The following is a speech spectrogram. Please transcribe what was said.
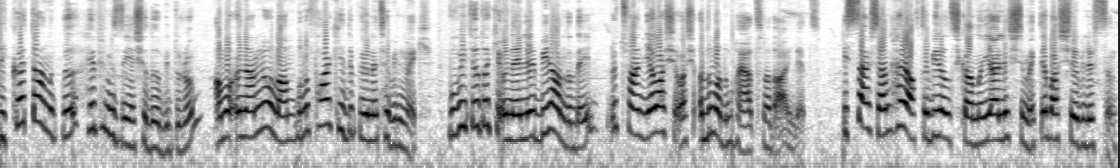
Dikkat dağınıklığı hepimizin yaşadığı bir durum ama önemli olan bunu fark edip yönetebilmek. Bu videodaki önerileri bir anda değil, lütfen yavaş yavaş adım adım hayatına dahil et. İstersen her hafta bir alışkanlığı yerleştirmekle başlayabilirsin.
